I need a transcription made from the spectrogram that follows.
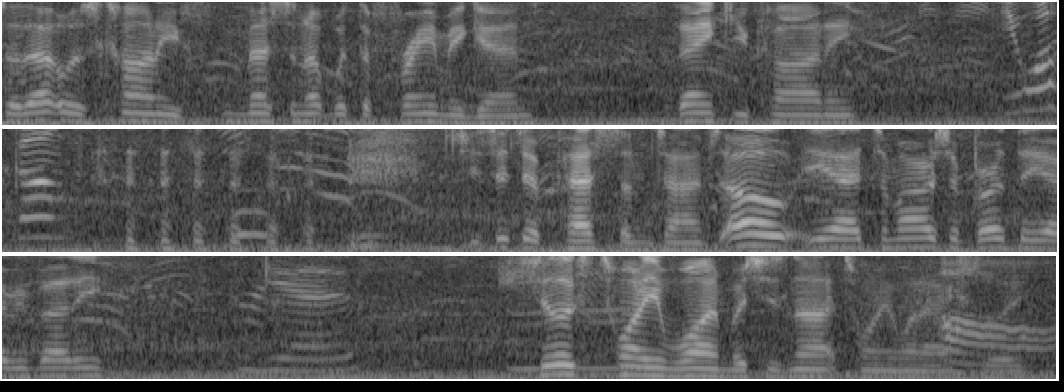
So that was Connie f- messing up with the frame again. Thank you, Connie. You're welcome. She's such a pest sometimes. Oh, yeah, tomorrow's her birthday, everybody. Yes. She looks mm. 21, but she's not 21 actually. Aw,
